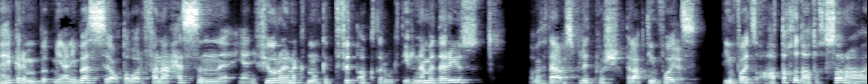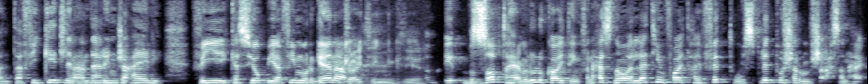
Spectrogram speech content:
هيكرم يعني بس يعتبر. فأنا حاسس إن يعني فيورا هنا كانت ممكن تفيد أكتر بكتير. إنما داريوس لما تلعب split push تلعب team fights team fights أعتقد هتخسرها. أنت في كيتلين عندها range عالي في كاسيوبيا في مورجانا. kiting كتير. بالظبط هيعملوا له kiting فأنا حاسس إن هو لا team fight هيفت و split pusher مش أحسن حاجة.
